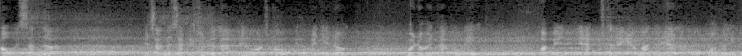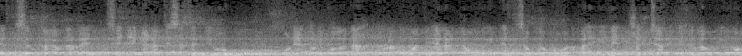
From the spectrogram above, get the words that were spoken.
hau esan da, esan dezakezutela nego asko, edo gehienok, bueno, eta guri, hemen erakusten egin materiala, ondo intertizauta gaun arren, zeinek garantizatzen digu, honea torriko dana, horako materiala eta ondo intertizauta goga. Hale, gine, usaintxarrik ez du laukiko,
